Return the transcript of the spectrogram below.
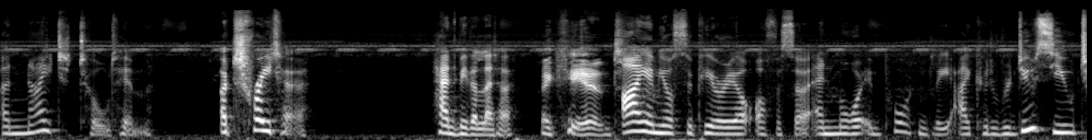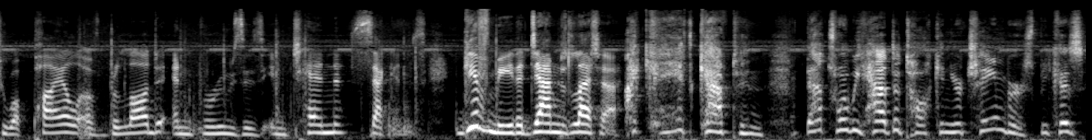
a knight told him. A traitor. Hand me the letter. I can't. I am your superior officer, and more importantly, I could reduce you to a pile of blood and bruises in ten seconds. Give me the damned letter. I can't, Captain. That's why we had to talk in your chambers, because.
